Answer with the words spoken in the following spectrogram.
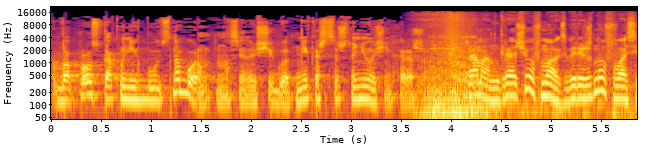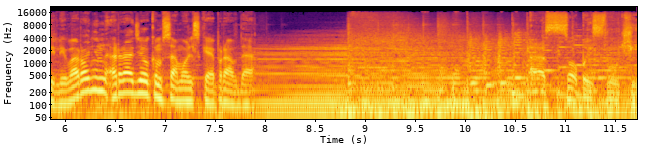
вопрос, как у них будет с набором на следующий год, мне кажется, что не очень хорошо. Роман Грачев, Макс Бережнов, Василий Воронин, Радио «Комсомольская правда». Особый случай.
